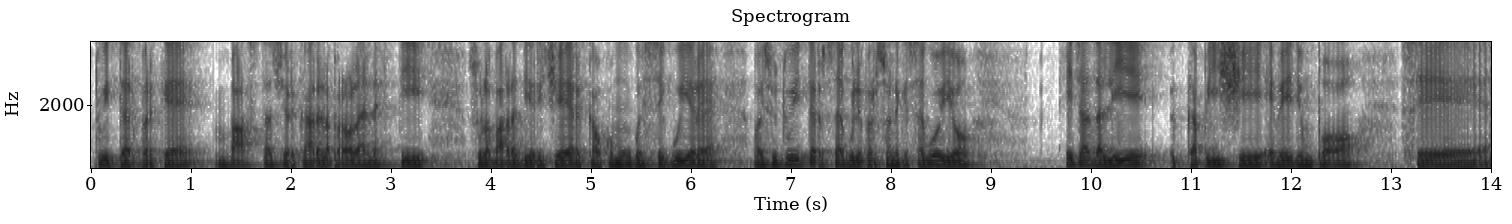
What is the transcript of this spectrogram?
Twitter perché basta cercare la parola NFT sulla barra di ricerca o comunque seguire, vai su Twitter, segui le persone che seguo io e già da lì capisci e vedi un po' se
